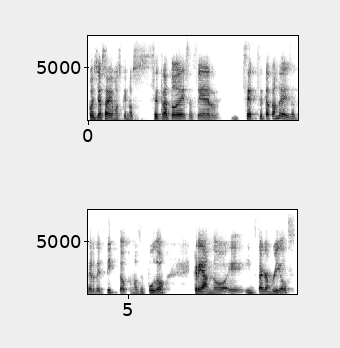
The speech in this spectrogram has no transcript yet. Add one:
pues ya sabemos que nos, se trató de deshacer, se, se tratan de deshacer de TikTok, no se pudo, creando eh, Instagram Reels.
